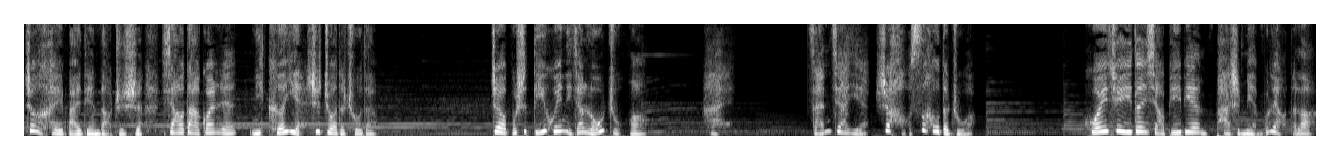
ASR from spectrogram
这黑白颠倒之事，萧大官人，你可也是做得出的？这不是诋毁你家楼主吗？唉，咱家也是好伺候的主，回去一顿小皮鞭，怕是免不了的了。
